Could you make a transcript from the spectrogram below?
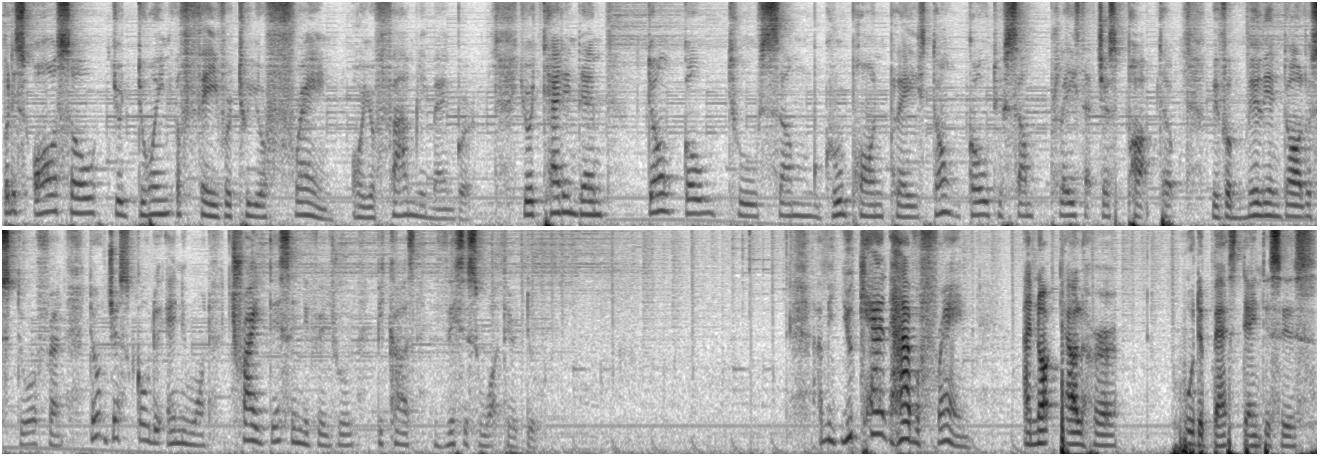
But it's also you're doing a favor to your friend or your family member. You're telling them don't go to some Groupon place. Don't go to some place that just popped up with a million dollar storefront. Don't just go to anyone. Try this individual because this is what they're doing. I mean, you can't have a friend and not tell her who the best dentist is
